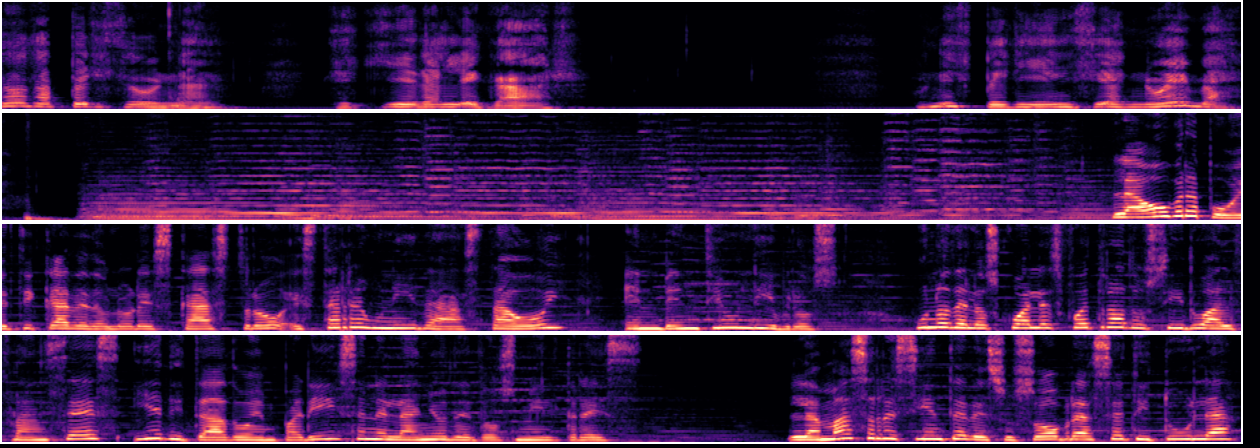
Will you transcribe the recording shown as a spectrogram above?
toda persona que quiera legar una experiencia nueva. La obra poética de Dolores Castro está reunida hasta hoy en 21 libros, uno de los cuales fue traducido al francés y editado en París en el año de 2003. La más reciente de sus obras se titula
